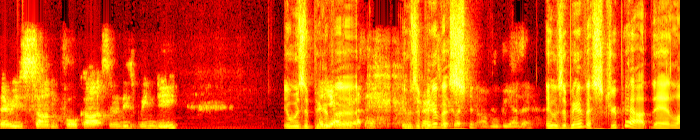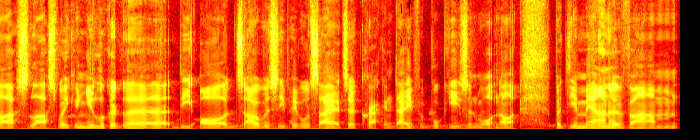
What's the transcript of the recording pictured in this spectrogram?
there is sun forecast and it is windy. It was a bit yeah, of a. It was a bit of a. Question, I will be out there. It was a bit of a strip out there last last week. When you look at the the odds, obviously people say it's a cracking day for bookies and whatnot, but the amount of um,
